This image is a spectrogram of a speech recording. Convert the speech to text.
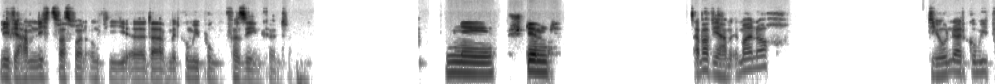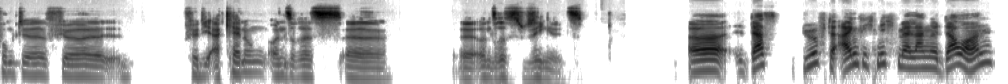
Nee, wir haben nichts, was man irgendwie äh, da mit Gummipunkten versehen könnte. Nee, stimmt. Aber wir haben immer noch die 100 Gummipunkte für, für die Erkennung unseres, äh, äh, unseres Jingles. Äh, das dürfte eigentlich nicht mehr lange dauern,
